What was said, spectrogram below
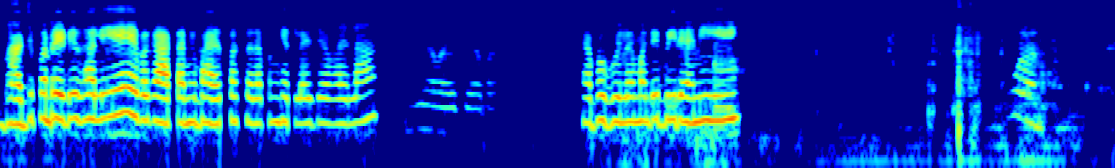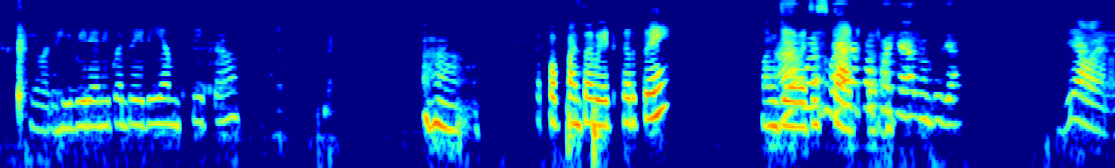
भाजी पण रेडी झालीये. हे बघा आता मी बाहेर पसारा पण घेतलाय जेवायला. आता ह्या भगुल्यामध्ये बिर्याणी हे बघा ही बिर्याणी पण रेडी आहे आमची इथं. पप्पांचा वेट करतोय. मग जेवायचं स्टार्ट करू. तुझ्या. जेवायला.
